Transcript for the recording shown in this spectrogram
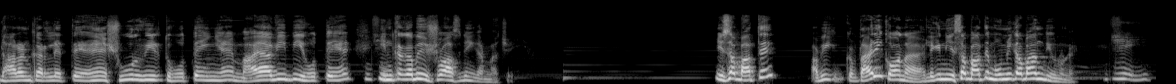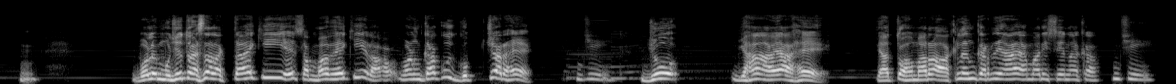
धारण कर लेते हैं शूरवीर तो होते ही हैं मायावी भी होते हैं इनका कभी विश्वास नहीं करना चाहिए। ये सब बातें अभी बता नहीं कौन आया? लेकिन ये सब बातें भूमिका बाँध दी उन्होंने। जी। बोले मुझे तो ऐसा लगता है कि ये संभव है कि रावण का कोई गुप्तचर है। जी। जो यहाँ आया है या तो हमारा आकलन करने आया हमारी सेना का। जी।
